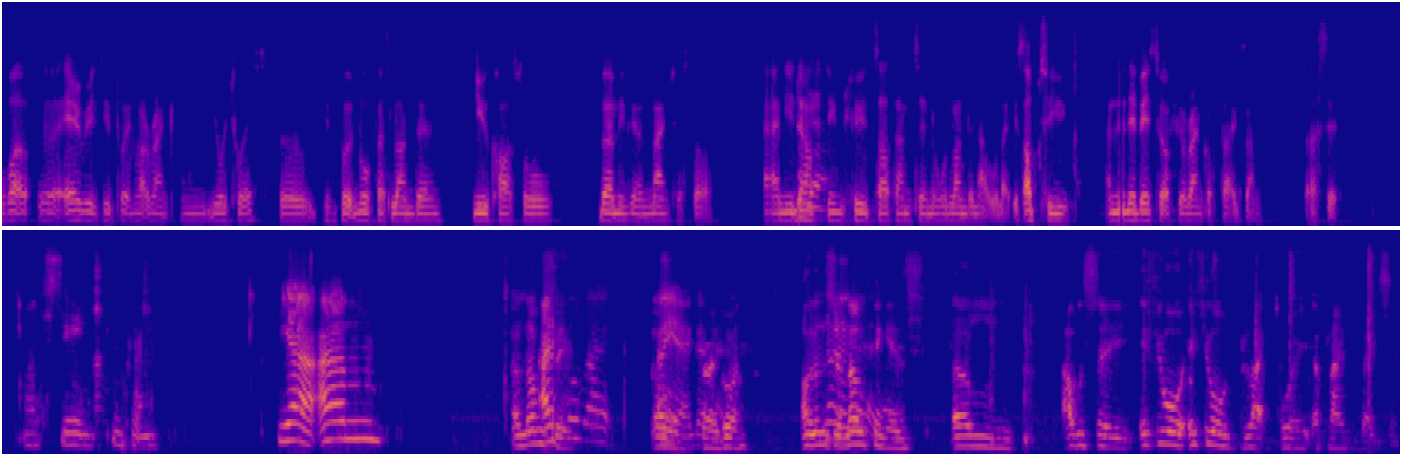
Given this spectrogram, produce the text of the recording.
what uh, areas you put in what rank in your choice. So you can put Northwest London, Newcastle, Birmingham, Manchester, and you don't have to include Southampton or London at all. Like it's up to you, and then they base it off your rank of that exam. That's it. I see. Okay. Yeah. Um. Another I thing. feel like. Oh, yeah, go sorry, ahead. go on. I was gonna No, say no, another thing is, um, I would say if you're if you're a black boy applying for medicine,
